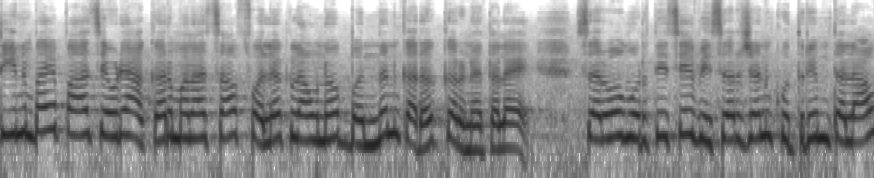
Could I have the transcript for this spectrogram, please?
तीन बाय पाच एवढ्या आकारमानाचा फलक लावणं बंधनकारक करण्यात आलं आहे सर्व मूर्तीचे विसर्जन कृत्रिम तलाव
